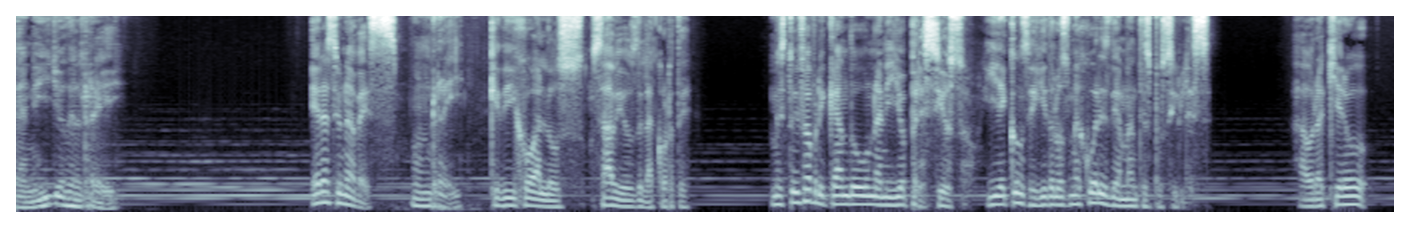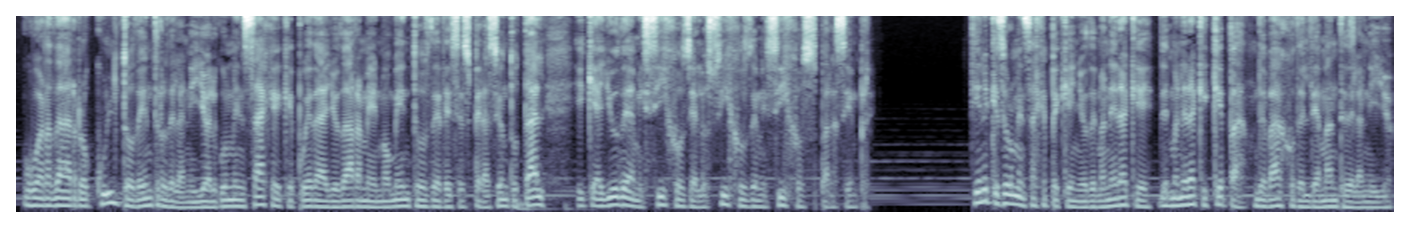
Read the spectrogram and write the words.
anillo del rey. Érase una vez un rey que dijo a los sabios de la corte, me estoy fabricando un anillo precioso y he conseguido los mejores diamantes posibles. Ahora quiero guardar oculto dentro del anillo algún mensaje que pueda ayudarme en momentos de desesperación total y que ayude a mis hijos y a los hijos de mis hijos para siempre. Tiene que ser un mensaje pequeño de manera que de manera que quepa debajo del diamante del anillo.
